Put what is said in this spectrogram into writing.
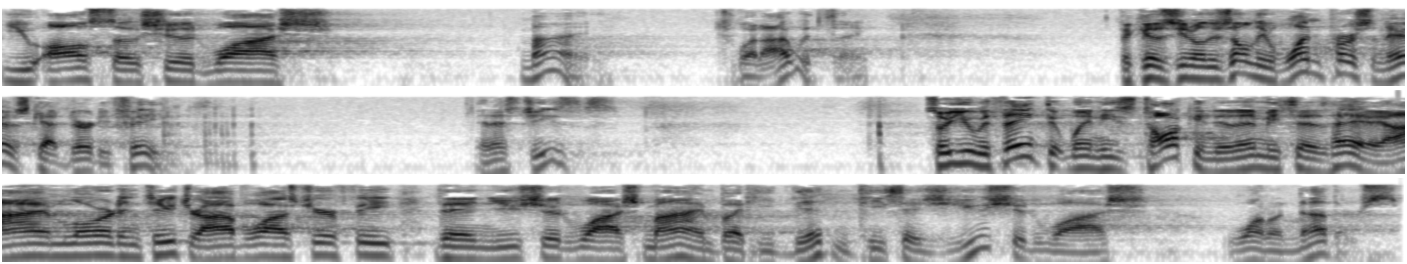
you also should wash mine. That's what I would think. Because, you know, there's only one person there that's got dirty feet. And that's Jesus. So you would think that when he's talking to them, he says, Hey, I'm Lord and teacher. I've washed your feet. Then you should wash mine. But he didn't. He says, You should wash one another's.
